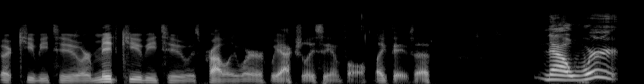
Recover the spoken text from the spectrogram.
or QB2 or mid QB2 is probably where we actually see him fall, like Dave said. Now, where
